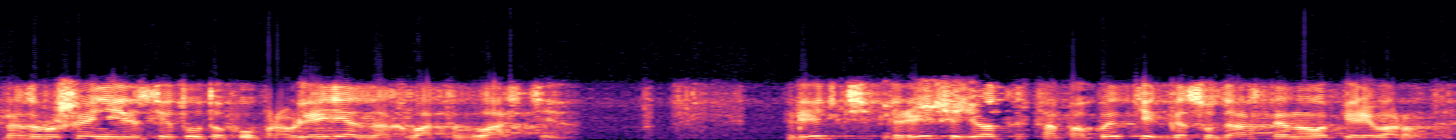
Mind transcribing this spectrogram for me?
разрушение институтов управления, захват власти. Речь, речь идет о попытке государственного переворота.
